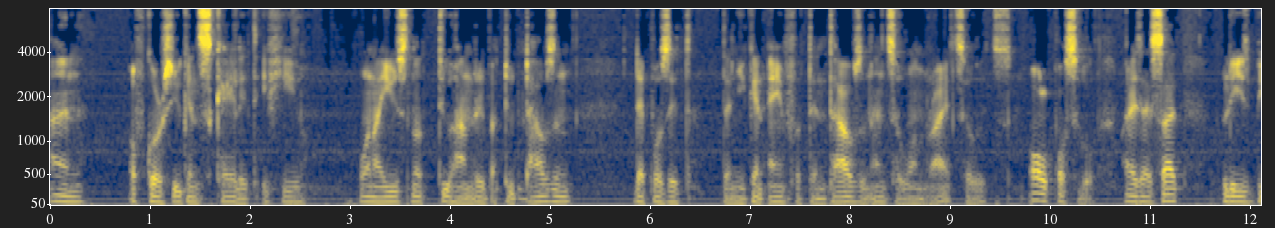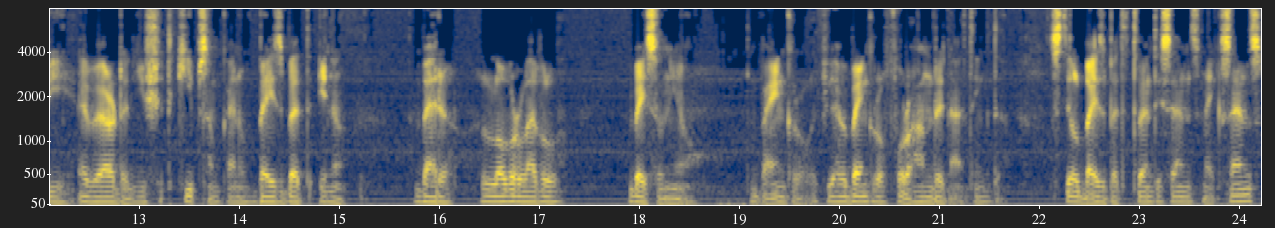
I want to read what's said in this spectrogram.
And of course you can scale it if you want to use not 200 but 2000 deposit then you can aim for 10,000 and so on right? So it's all possible. But as I said please be aware that you should keep some kind of base bet in a better lower level based on your bankroll. If you have a bankroll 400 I think the still base bet 20 cents makes sense.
